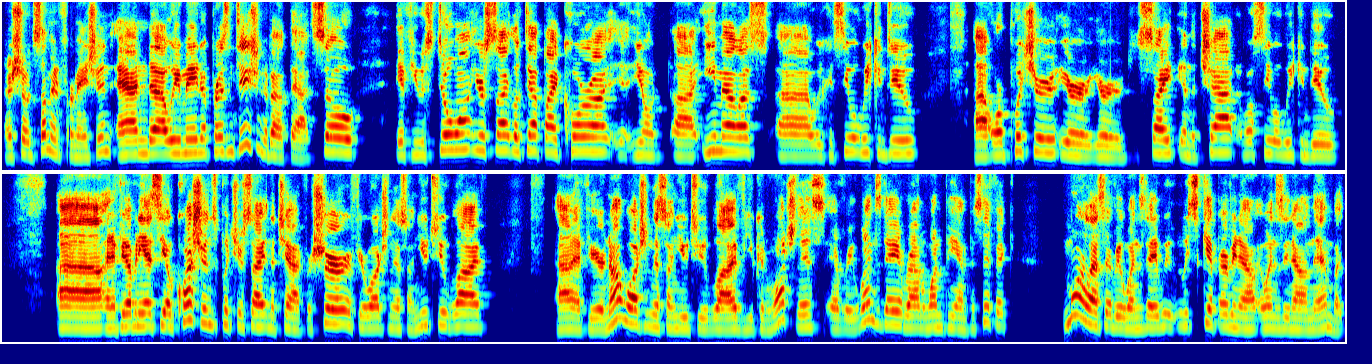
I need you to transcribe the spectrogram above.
or showed some information, and uh, we made a presentation about that. So if you still want your site looked at by Cora, you know, uh, email us. Uh, we can see what we can do uh, or put your your your site in the chat. We'll see what we can do. Uh, and if you have any SEO questions, put your site in the chat for sure. If you're watching this on YouTube live, uh, if you're not watching this on YouTube live, you can watch this every Wednesday around 1 p.m. Pacific, more or less every Wednesday. We, we skip every now Wednesday now and then, but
